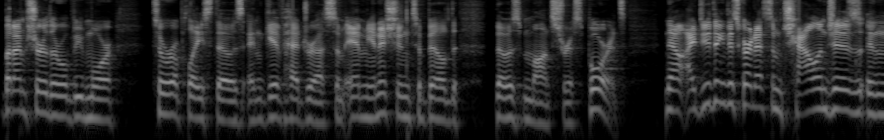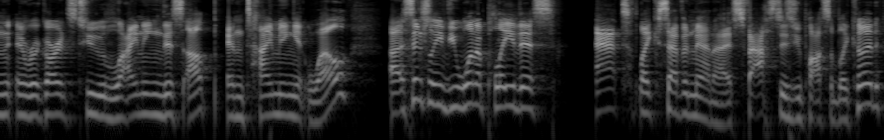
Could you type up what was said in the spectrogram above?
but I'm sure there will be more to replace those and give Hedra some ammunition to build those monstrous boards. Now, I do think this card has some challenges in, in regards to lining this up and timing it well. Uh, essentially, if you want to play this at like seven mana as fast as you possibly could,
